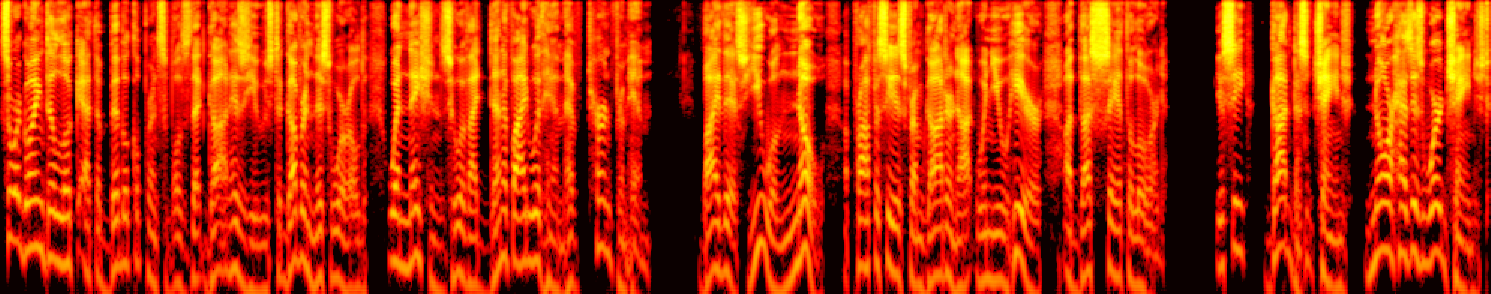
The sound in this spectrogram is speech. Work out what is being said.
So, we're going to look at the biblical principles that God has used to govern this world when nations who have identified with Him have turned from Him. By this you will know a prophecy is from God or not when you hear a Thus saith the Lord. You see, God doesn't change, nor has His word changed,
